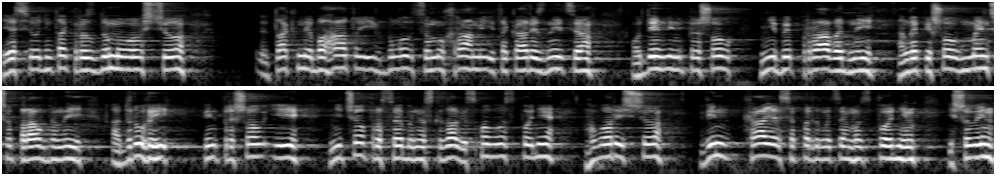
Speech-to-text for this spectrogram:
Я сьогодні так роздумував, що так небагато їх було в цьому храмі, і така різниця. Один він прийшов ніби праведний, але пішов менше правданий, а другий він прийшов і нічого про себе не сказав. І слово Господнє говорить, що він каявся перед лицем Господнім, і що він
